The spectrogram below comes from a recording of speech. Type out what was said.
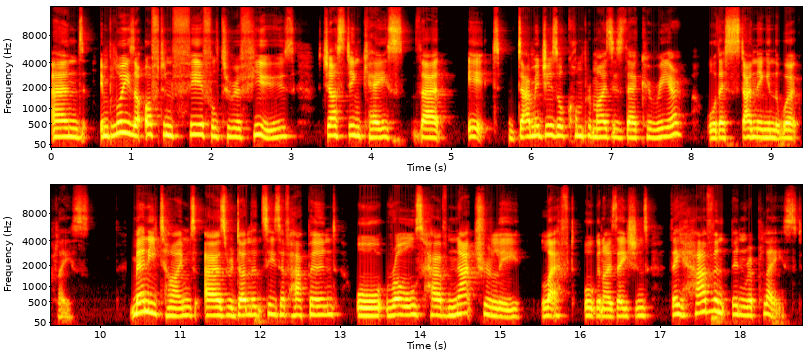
and employees are often fearful to refuse just in case that it damages or compromises their career or their standing in the workplace. Many times, as redundancies have happened or roles have naturally left organizations, they haven't been replaced.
